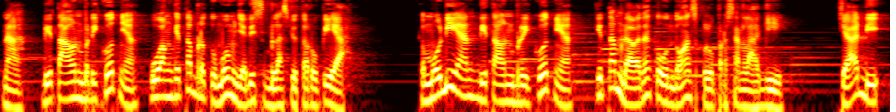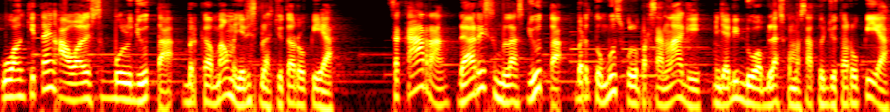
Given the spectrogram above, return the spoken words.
Nah, di tahun berikutnya, uang kita bertumbuh menjadi 11 juta rupiah. Kemudian, di tahun berikutnya, kita mendapatkan keuntungan 10% lagi. Jadi, uang kita yang awalnya 10 juta berkembang menjadi 11 juta rupiah sekarang dari 11 juta bertumbuh 10% lagi menjadi 12,1 juta rupiah.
